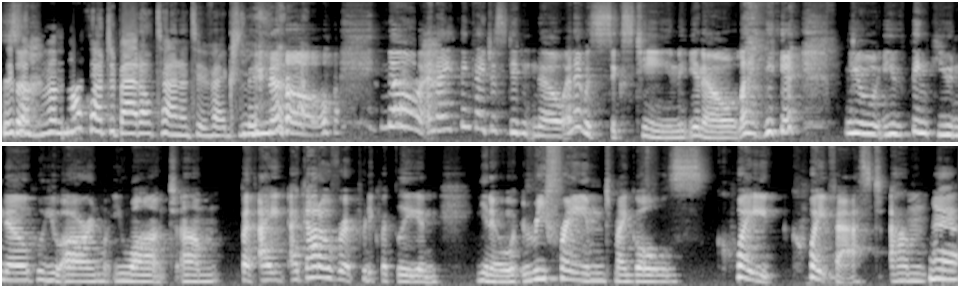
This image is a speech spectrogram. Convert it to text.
this so, is not such a bad alternative, actually. no, no. And I think I just didn't know. And I was 16, you know, like you, you think you know who you are and what you want. Um, but I, I got over it pretty quickly and, you know, reframed my goals quite, quite fast. Um, yeah.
